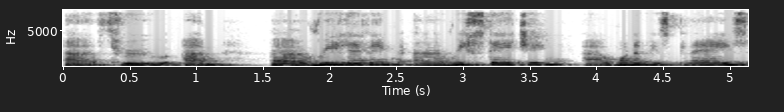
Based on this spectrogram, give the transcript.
uh, through um, uh, reliving, uh, restaging uh, one of his plays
